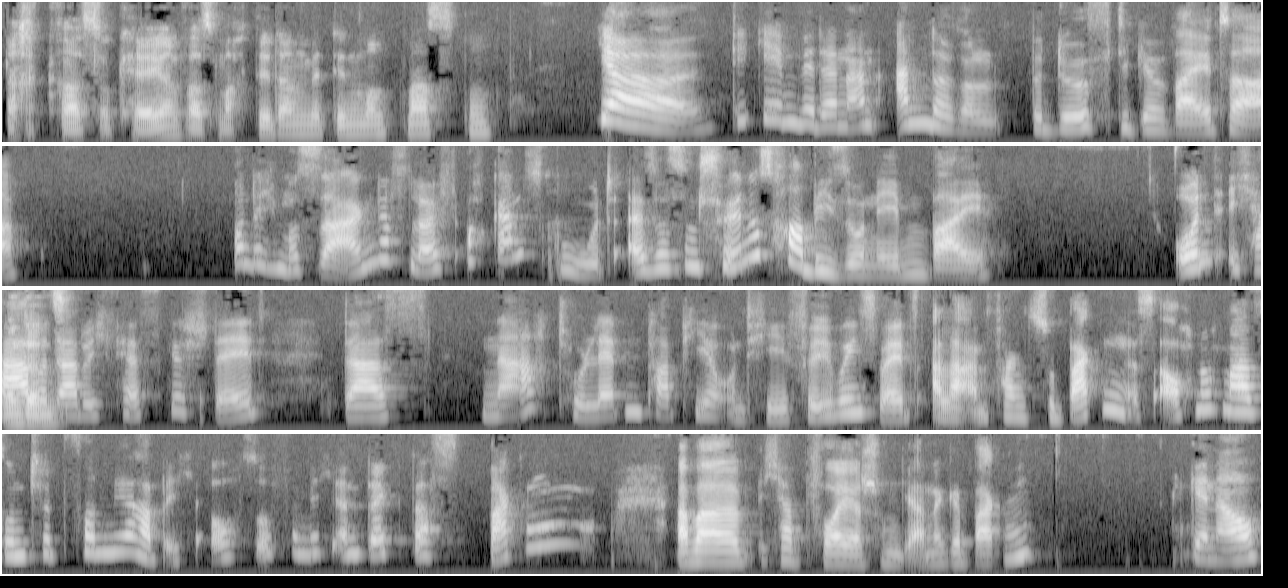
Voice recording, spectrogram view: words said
Ach krass, okay. Und was macht ihr dann mit den Mundmasken? Ja, die geben wir dann an andere Bedürftige weiter. Und ich muss sagen, das läuft auch ganz gut. Also es ist ein schönes Hobby so nebenbei. Und ich Und habe dann- dadurch festgestellt, dass nach Toilettenpapier und Hefe übrigens, weil jetzt alle anfangen zu backen, ist auch nochmal so ein Tipp von mir, habe ich auch so für mich entdeckt, das Backen. Aber ich habe vorher schon gerne gebacken. Genau.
